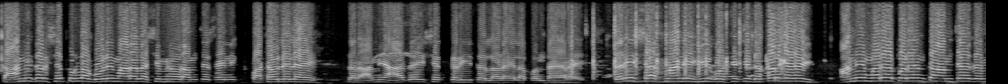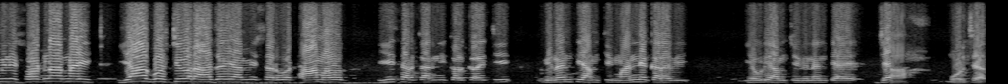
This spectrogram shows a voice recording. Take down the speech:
तर आम्ही जर शत्रूला गोळी मारायला सीमेवर आमचे सैनिक पाठवलेले आहे तर आम्ही आजही शेतकरी इथं लढायला पण तयार आहे. तरी शासनाने ही गोष्टीची दखल घ्यावी. आम्ही मरेपर्यंत आमच्या जमिनी सोडणार नाही. या गोष्टीवर आजही आम्ही सर्व ठाम आहोत. ही सरकारने कळकळीची विनंती आमची मान्य करावी. एवढी आमची विनंती आहे. ज्या मोर्चात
